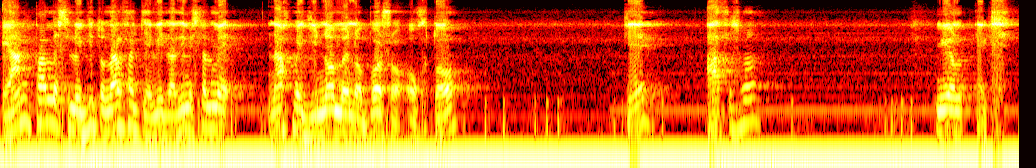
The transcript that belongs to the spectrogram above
Εάν πάμε στη λογική των α και β δηλαδή εμείς θέλουμε να έχουμε γινόμενο πόσο 8 και άθισμα μείον 6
